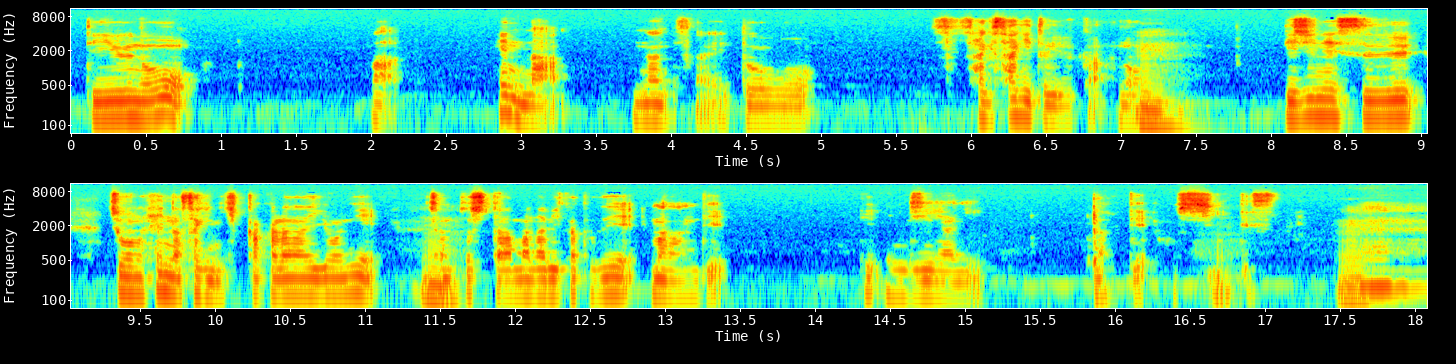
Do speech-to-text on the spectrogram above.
っていうのを、まあ、変な、なんですかね、えっと、詐欺詐欺というか、あの、うん。ビジネス上の変な詐欺に引っかからないように、ちゃんとした学び方で学んで、で、エンジニアになってほしいですね。う。うんん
